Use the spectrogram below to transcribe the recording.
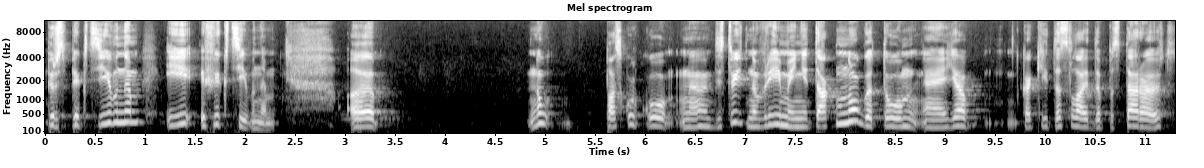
перспективным и эффективным. Э, ну, поскольку э, действительно времени не так много, то я какие-то слайды постараюсь,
